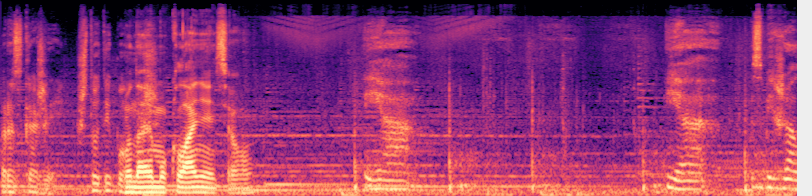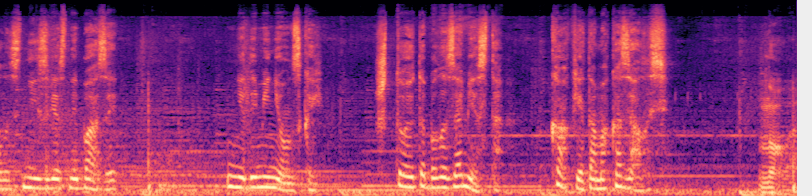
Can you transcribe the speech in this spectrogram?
Расскажи, что ты помнишь? Вона йому кланяється. О. Я... Я сбежала с неизвестной базы. Недоминионской. Что это было за место? Как я там оказалась? Нова.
